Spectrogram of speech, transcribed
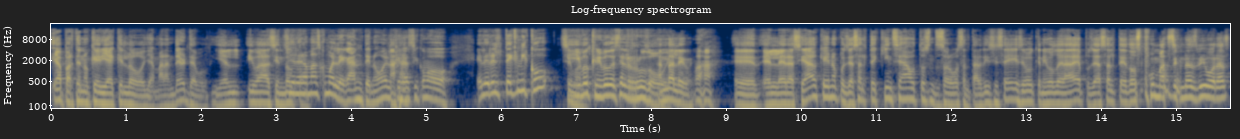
y aparte no quería que lo llamaran Daredevil. Y él iba haciendo... Sí, él era como- más como elegante, ¿no? Él que Ajá. era así como. Él era el técnico Sí, y. Evil Knievel es el rudo. Ándale, güey. Ajá. Eh, él era así, ah, ok, no, pues ya salté 15 autos, entonces ahora voy a saltar 16. Y luego que nivel era, eh, pues ya salté dos pumas y unas víboras,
